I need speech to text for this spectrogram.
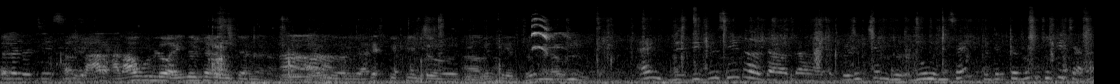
పిల్లలు వచ్చేసి సార్ హడావుడ్లో ఐదు నిమిషాలు కూర్చాను అదే and did you see the the projection room inside? Projector room చూపించారా?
